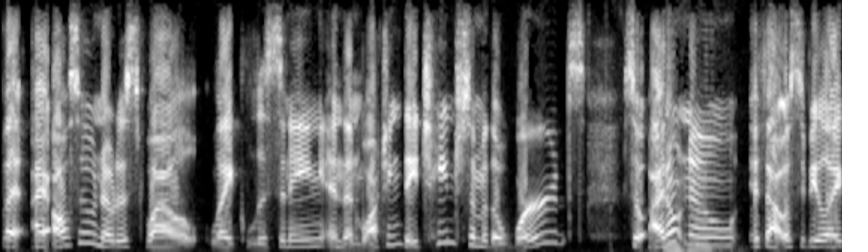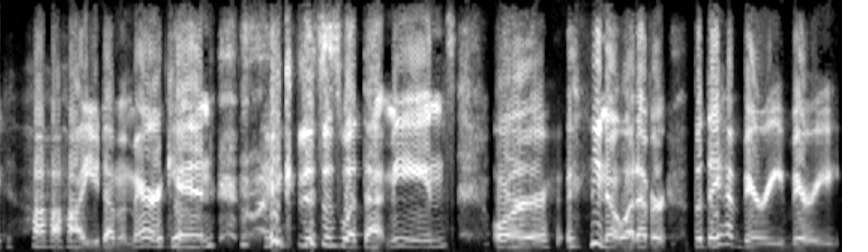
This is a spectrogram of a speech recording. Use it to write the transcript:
But I also noticed while like listening and then watching, they changed some of the words. So I don't Mhm. know if that was to be like, "Ha ha ha, you dumb American," like this is what that means, or you know whatever. But they have very, very,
